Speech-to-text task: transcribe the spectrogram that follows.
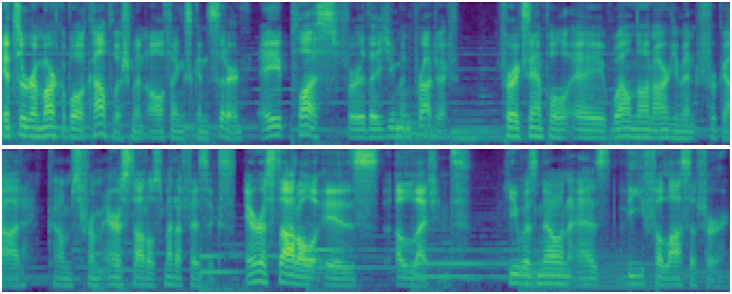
It's a remarkable accomplishment, all things considered, a plus for the human project. For example, a well known argument for God comes from Aristotle's Metaphysics. Aristotle is a legend. He was known as the philosopher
